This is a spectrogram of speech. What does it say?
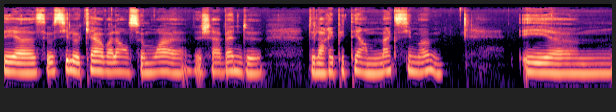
Euh, c'est aussi le cas voilà, en ce mois euh, de Shaban de, de la répéter un maximum. Et euh,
